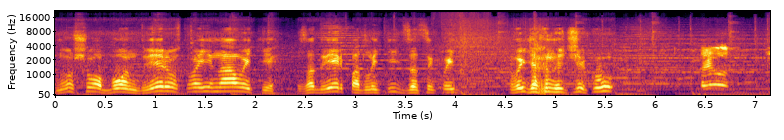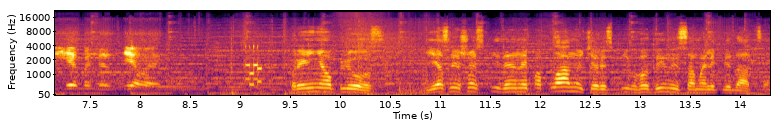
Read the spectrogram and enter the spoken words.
Ну що, Бон, вірю в твої навики. За дверь подлетіть, зацепить, видягнути чеку. Плюс. Щепа сейчас сделает. Прийняв плюс. Якщо щось піде не по плану, через півгодини самоліквідація.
